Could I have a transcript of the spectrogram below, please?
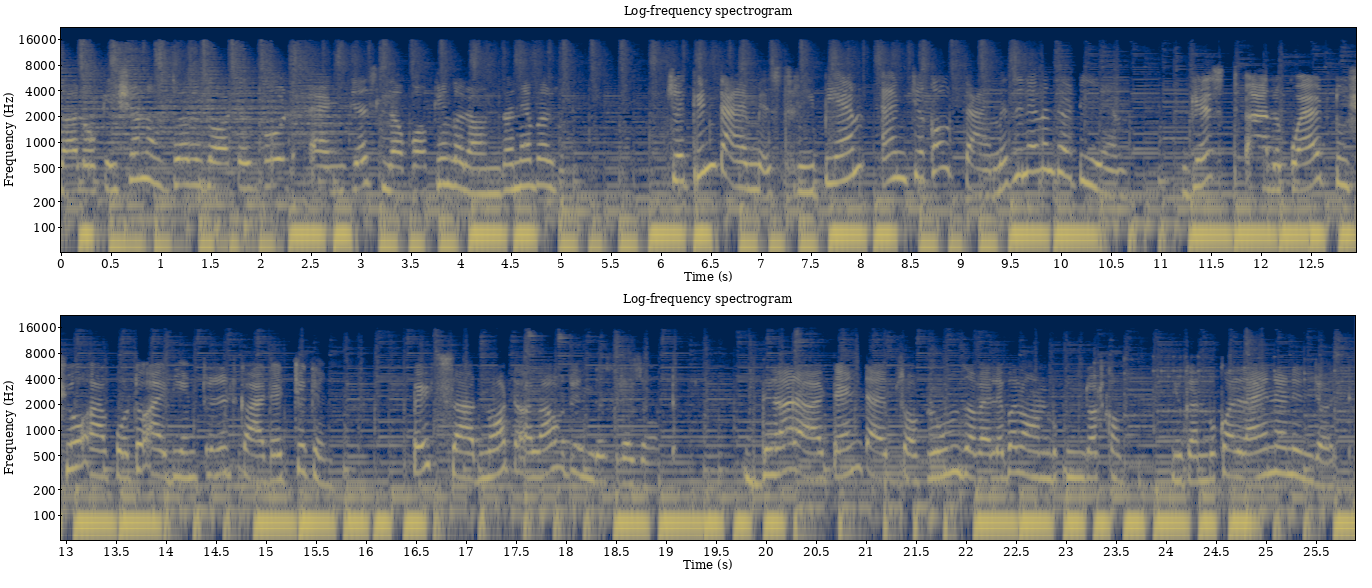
The location of the resort is good and guests love walking around the neighborhood. Check-in time is 3 p.m. and check-out time is 11:30 a.m. Guests are required to show a photo ID and credit card at check-in. Pets are not allowed in this resort. There are 10 types of rooms available on booking.com. You can book online and enjoy it.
